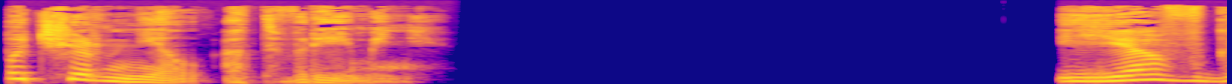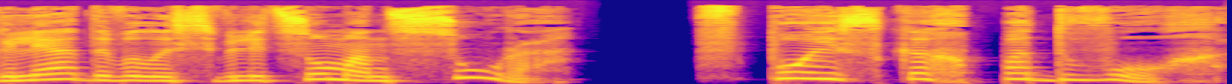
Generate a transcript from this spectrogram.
почернел от времени. Я вглядывалась в лицо Мансура в поисках подвоха.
